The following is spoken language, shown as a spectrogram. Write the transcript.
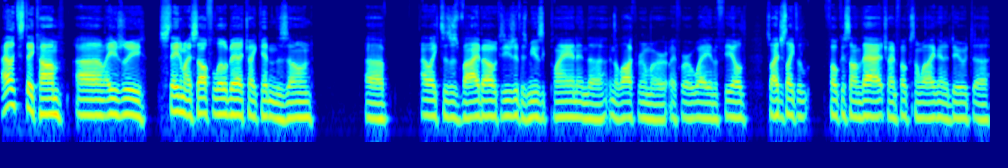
I like to stay calm. Um, I usually stay to myself a little bit. I try to get in the zone. Uh, I like to just vibe out because usually there's music playing in the in the locker room or if we're away in the field. So I just like to focus on that. Try and focus on what I'm gonna do to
